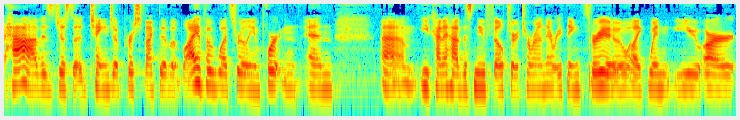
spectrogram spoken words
have is just a change of perspective of life of what's really important and um, you kind of have this new filter to run everything through. Like when you are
